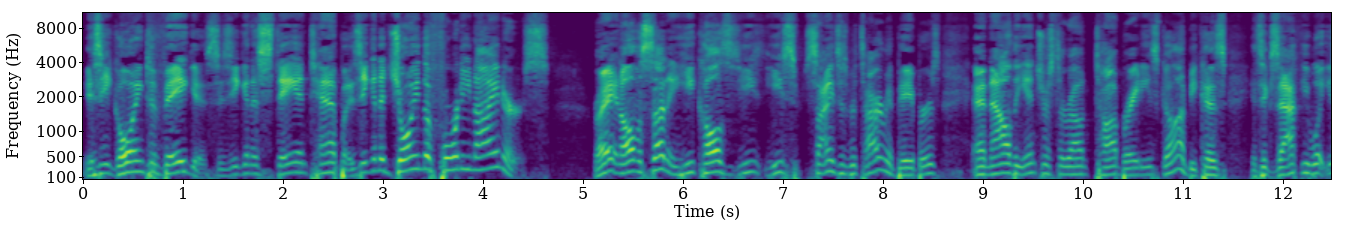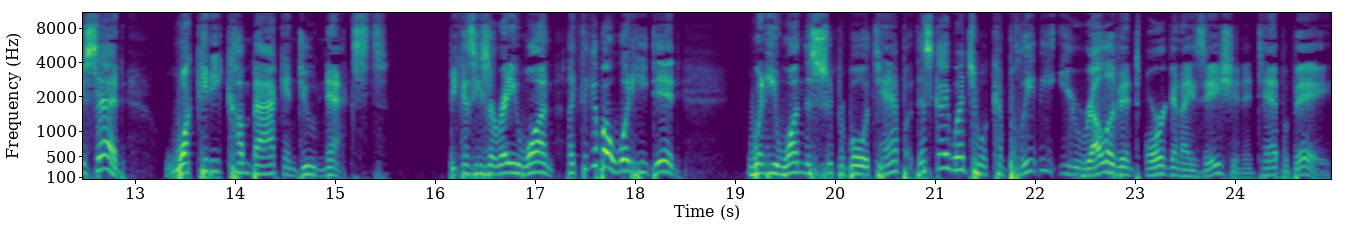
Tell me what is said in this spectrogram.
Is he going to Vegas? Is he going to stay in Tampa? Is he going to join the 49ers?" Right? And all of a sudden, he calls, he, he signs his retirement papers, and now the interest around Tom Brady's gone because it's exactly what you said. What could he come back and do next? Because he's already won. Like, think about what he did when he won the Super Bowl with Tampa. This guy went to a completely irrelevant organization in Tampa Bay,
